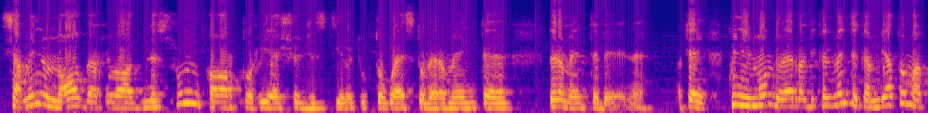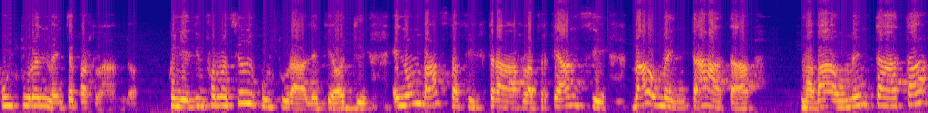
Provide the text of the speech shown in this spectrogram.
siamo in un overload, nessun corpo riesce a gestire tutto questo veramente, veramente bene. Okay? Quindi il mondo è radicalmente cambiato, ma culturalmente parlando. Quindi è l'informazione culturale che oggi, e non basta filtrarla, perché anzi va aumentata, ma va aumentata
